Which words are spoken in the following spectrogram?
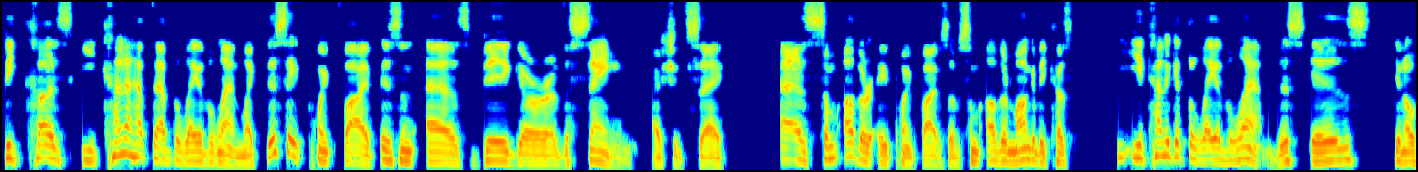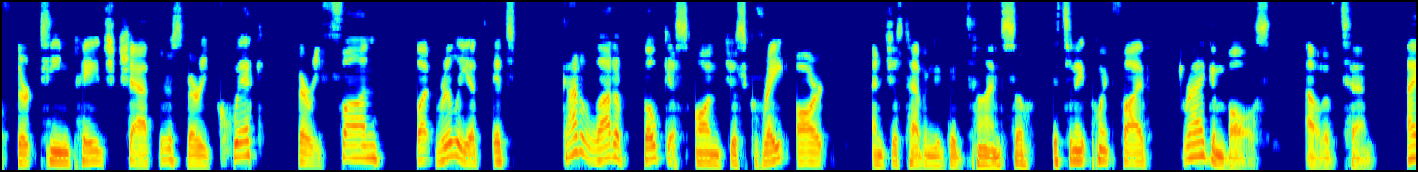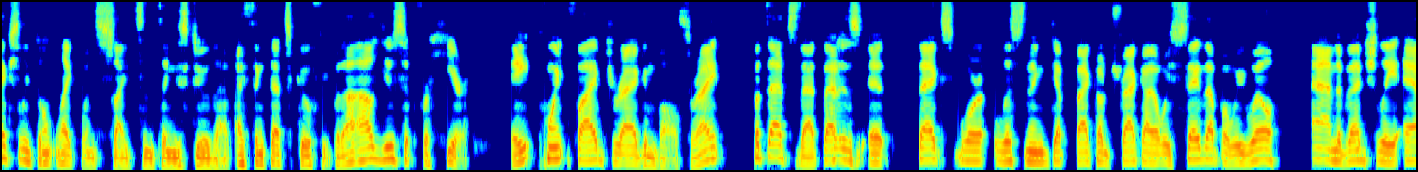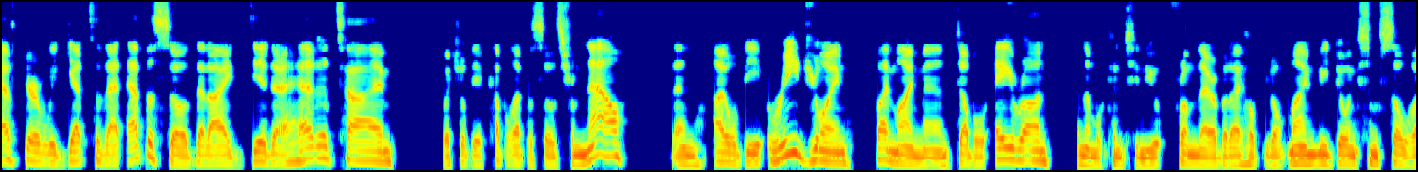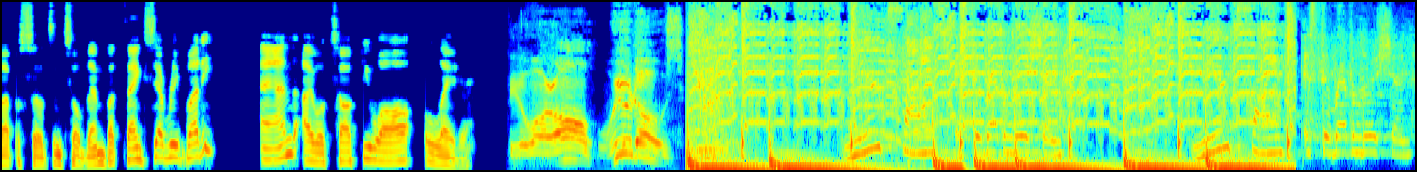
because you kind of have to have the lay of the land. Like this 8.5 isn't as big or the same, I should say, as some other 8.5s of some other manga because you kind of get the lay of the land. This is, you know, 13 page chapters, very quick, very fun, but really it, it's got a lot of focus on just great art and just having a good time. So it's an 8.5 Dragon Balls out of 10. I actually don't like when sites and things do that. I think that's goofy, but I'll use it for here. 8.5 Dragon Balls, right? But that's that. That is it. Thanks for listening. Get back on track. I always say that, but we will. And eventually, after we get to that episode that I did ahead of time, which will be a couple episodes from now, then I will be rejoined by my man, Double A Run and then we'll continue from there. But I hope you don't mind me doing some solo episodes until then. But thanks, everybody. and I will talk to you all later. You are all weirdos. Weird science is the revolution. Weird science is the revolution.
